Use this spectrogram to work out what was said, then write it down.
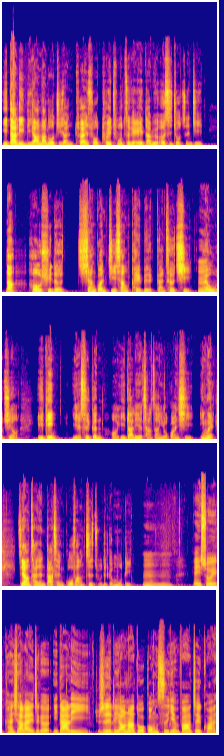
意大利里奥纳多集团虽然说推出这个 AW 二四九直升机，那后续的相关机上配备的感测器还有武器哦，一定也是跟哦意大利的厂商有关系，因为这样才能达成国防自主的一个目的。嗯嗯。哎，所以看下来，这个意大利就是里奥纳多公司研发这款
